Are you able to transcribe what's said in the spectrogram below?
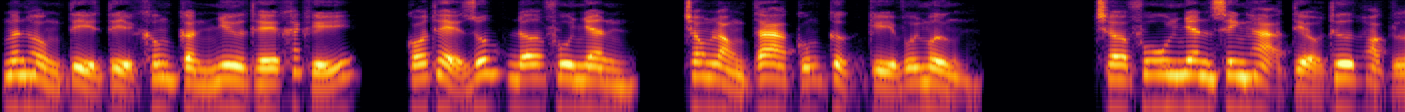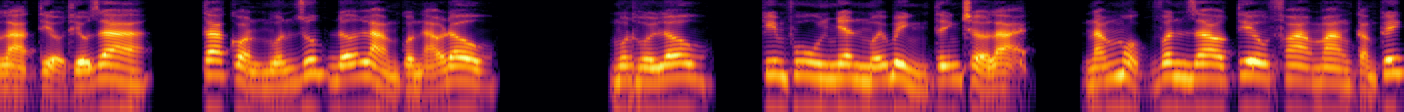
Ngân hồng tỷ tỷ không cần như thế khách khí, có thể giúp đỡ phu nhân, trong lòng ta cũng cực kỳ vui mừng. Chờ phu nhân sinh hạ tiểu thư hoặc là tiểu thiếu gia, ta còn muốn giúp đỡ làm quần áo đâu. Một hồi lâu, Kim phu nhân mới bình tĩnh trở lại, nắm một vân giao tiêu pha mang cảm kích,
